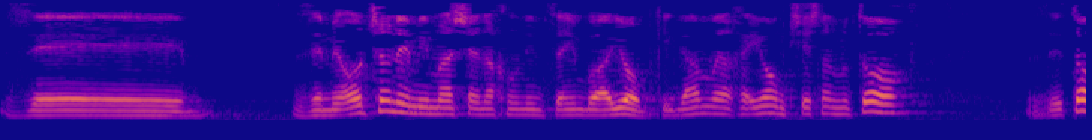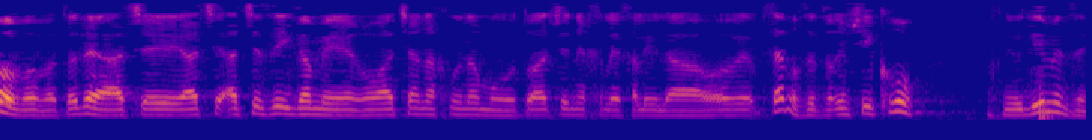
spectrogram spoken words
זה, זה מאוד שונה ממה שאנחנו נמצאים בו היום, כי גם היום כשיש לנו טוב, זה טוב, אבל אתה יודע, עד, ש, עד, ש, עד שזה ייגמר, או עד שאנחנו נמות, או עד שנחלה חלילה, או, בסדר, זה דברים שיקרו, אנחנו יודעים את זה.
